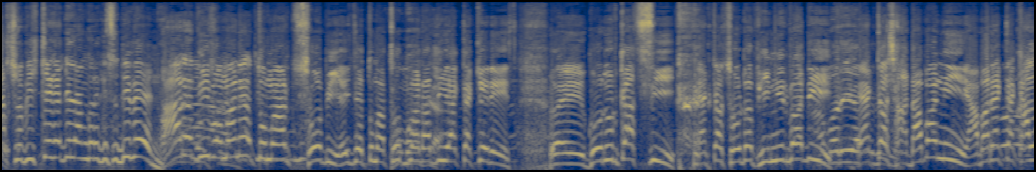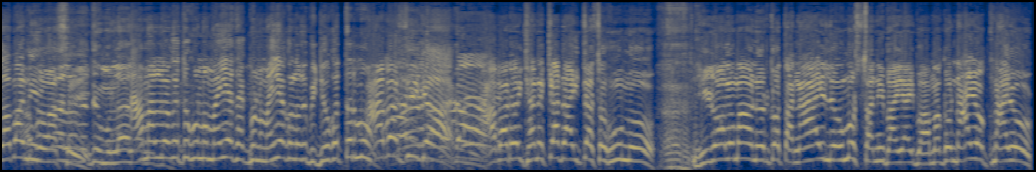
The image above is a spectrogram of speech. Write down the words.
সাতশো বিশ টাকা দিলে আঙ্গুরে কিছু দিবেন? আরে দিব মানে তোমার ছবি এই যে তোমার থুতমাটা দিয়ে একটা কেরেস এই গরুর কাচ্ছি একটা ছোট ফিঙ্গির বাদি একটা সাদা বানি আবার একটা কালা বানিও আছে। আমার লগে তো কোনো মাইয়া থাকব না মাইয়া গুলোকে ভিডিও করতে পারব আবার ঠিক আছে। আবার ওইখানে কে দাইতেছে শুনো? হিরো আলমানের কথা না আইলে মুস্তানি ভাই আইবো আমাকে নায়ক নায়ক।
